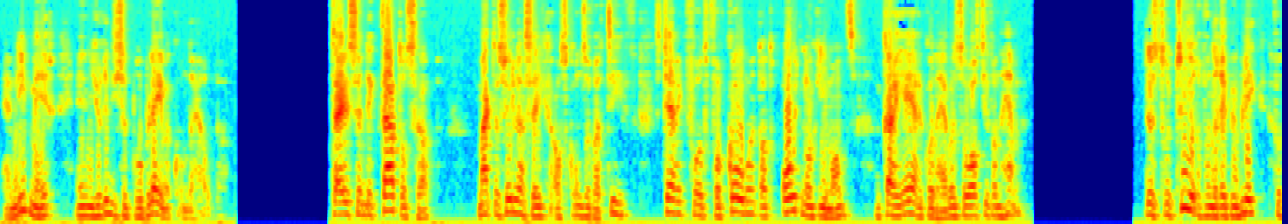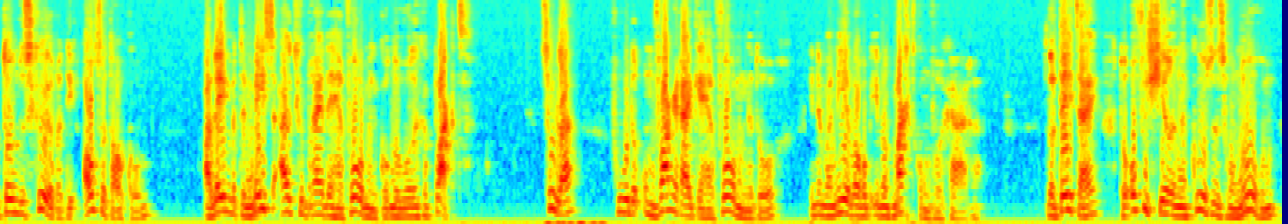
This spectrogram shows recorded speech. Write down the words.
hem niet meer in juridische problemen konden helpen. Tijdens zijn dictatorschap maakte Sulla zich als conservatief sterk voor het voorkomen dat ooit nog iemand een carrière kon hebben zoals die van hem. De structuren van de republiek vertoonden scheuren die, als het al kon, alleen met de meest uitgebreide hervorming konden worden geplakt. Sulla voerde omvangrijke hervormingen door in de manier waarop iemand macht kon vergaren. Dat deed hij door officieel in een cursus honorum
